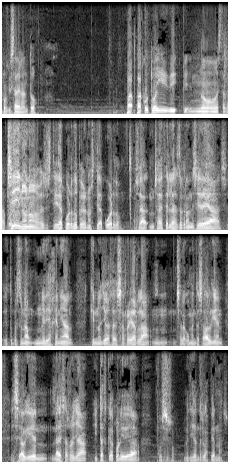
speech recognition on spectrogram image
porque se adelantó. Paco, tú ahí no estás de acuerdo. Sí, no, no, estoy de acuerdo, pero no estoy de acuerdo. O sea, muchas veces las grandes ideas, eh, tú puedes tener una, idea genial que no llegas a desarrollarla, mm, se la comentas a alguien, ese alguien la desarrolla y te has quedado con la idea, pues eso, metida entre las piernas.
